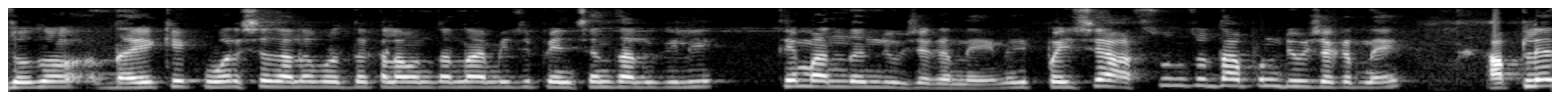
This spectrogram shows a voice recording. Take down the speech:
जो जो एक एक वर्ष झालं वृद्ध कलावंतांना आम्ही जी पेन्शन चालू केली ते मानधन देऊ शकत नाही. म्हणजे पैसे असून सुद्धा आपण देऊ शकत नाही. आपल्या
